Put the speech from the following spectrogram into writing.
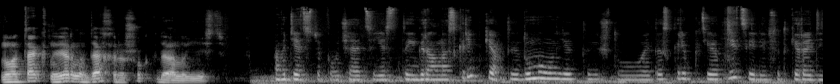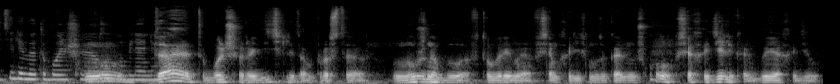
Ну а так, наверное, да, хорошо, когда оно есть. А в детстве, получается, если ты играл на скрипке, ты думал ли ты, что это скрипка тебе птица, или все-таки родители в это больше ну, углубляли? Да, это больше родители, там просто нужно было в то время всем ходить в музыкальную школу, все ходили, как бы я ходил.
